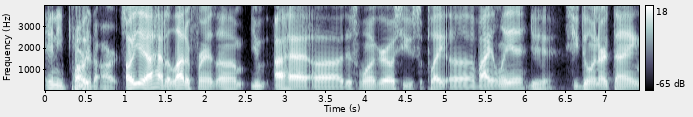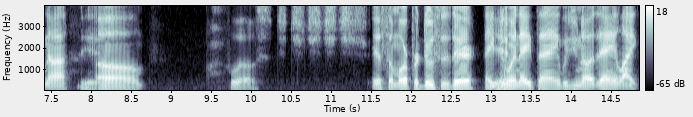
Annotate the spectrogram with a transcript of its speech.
any part Oh, of the arts? Oh yeah, I had a lot of friends. Um, you, I had uh this one girl. She used to play uh violin. yeah, She doing her thing now. yeah, Um, who else? There's some more producers there. They Yeah. doing their thing, but you know they ain't like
